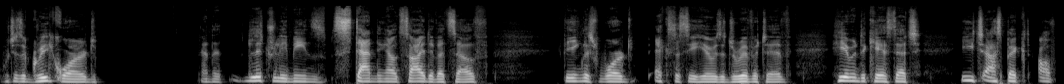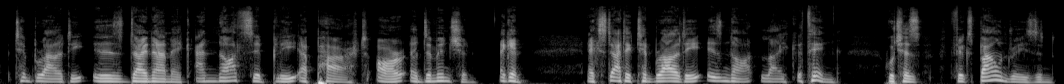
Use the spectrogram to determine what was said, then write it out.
which is a Greek word and it literally means standing outside of itself, the English word ecstasy here is a derivative, here indicates that each aspect of temporality is dynamic and not simply a part or a dimension. Again, ecstatic temporality is not like a thing, which has fixed boundaries and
